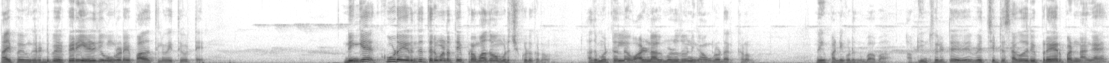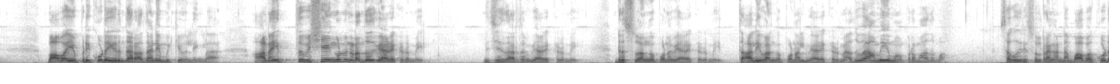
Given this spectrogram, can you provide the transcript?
நான் இப்போ இவங்க ரெண்டு பேர் பேரையும் எழுதி உங்களுடைய பாதத்தில் வைத்து விட்டேன். நீங்கள் கூட இருந்து திருமணத்தை பிரமாதமாக முடிச்சு கொடுக்கணும். அது மட்டும் இல்லை வாழ்நாள் முழுதும் நீங்கள் அவங்களோட இருக்கணும். நீங்கள் பண்ணி கொடுங்க பாபா அப்படின்னு சொல்லிட்டு வச்சுட்டு சகோதரி ப்ரேயர் பண்ணாங்க. பாபா எப்படி கூட இருந்தார் அதானே முக்கியம் இல்லைங்களா? அனைத்து விஷயங்களும் நடந்தது வியாழக்கிழமை. நிச்சயதார்த்தம் வியாழக்கிழமை. ட்ரெஸ் வாங்க போனால் வியாழக்கிழமை. தாலி வாங்க போனால் வியாழக்கிழமை. அதுவே அமையுமா? பிரமாதமாக சகோதரி சொல்கிறாங்க அண்ணா பாபா கூட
